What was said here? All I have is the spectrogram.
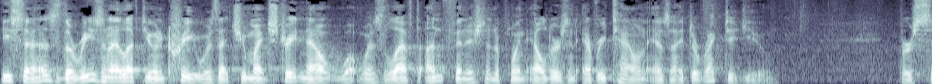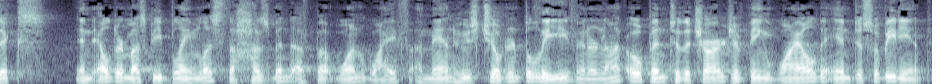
He says, The reason I left you in Crete was that you might straighten out what was left unfinished and appoint elders in every town as I directed you. Verse 6 An elder must be blameless, the husband of but one wife, a man whose children believe and are not open to the charge of being wild and disobedient.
